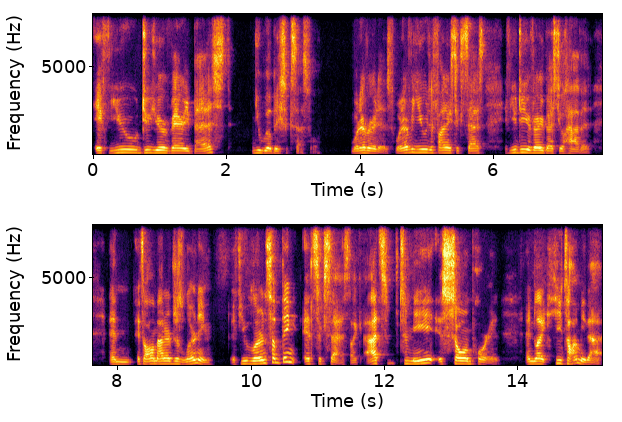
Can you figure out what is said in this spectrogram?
if you do your very best, you will be successful. Whatever it is, whatever you define as success, if you do your very best, you'll have it. And it's all a matter of just learning. If you learn something, it's success. Like that's to me is so important. And like he taught me that.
